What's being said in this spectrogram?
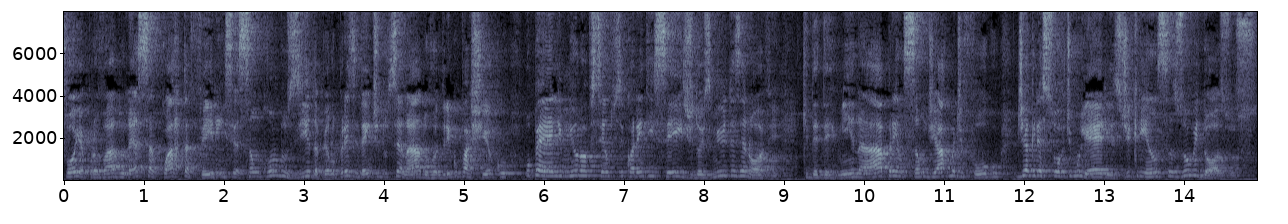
Foi aprovado nesta quarta-feira, em sessão conduzida pelo presidente do Senado, Rodrigo Pacheco, o PL 1946 de 2019, que determina a apreensão de arma de fogo de agressor de mulheres, de crianças ou idosos.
